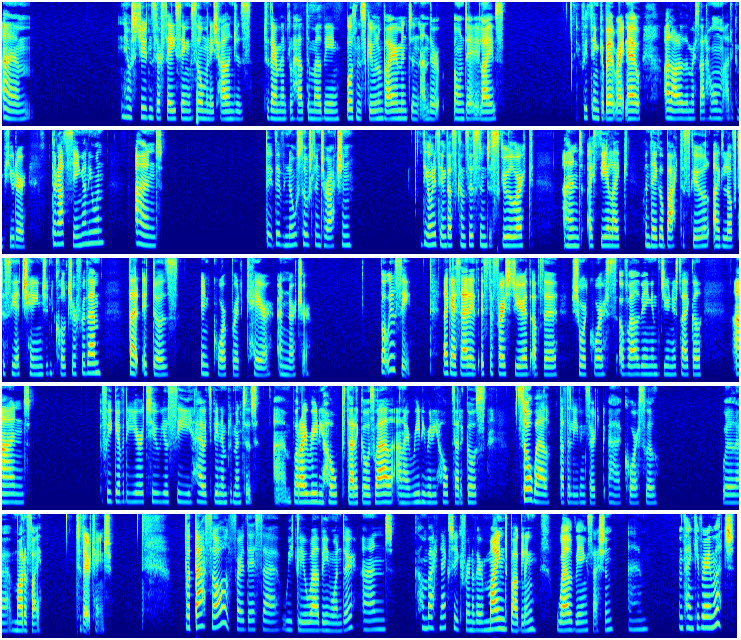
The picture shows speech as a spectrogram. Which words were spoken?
um you know, students are facing so many challenges to their mental health and well-being, both in the school environment and, and their own daily lives. If we think about right now, a lot of them are sat home at a computer. They're not seeing anyone and they, they've no social interaction. The only thing that's consistent is schoolwork. And I feel like when they go back to school, I'd love to see a change in culture for them that it does incorporate care and nurture. But we'll see. Like I said, it, it's the first year of the short course of well-being in the junior cycle and if we give it a year or two you'll see how it's been implemented um, but I really hope that it goes well and I really really hope that it goes so well that the leaving cert uh, course will will uh, modify to their change but that's all for this uh, weekly Wellbeing Wonder, and come back next week for another mind boggling well-being session. Um, and thank you very much.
